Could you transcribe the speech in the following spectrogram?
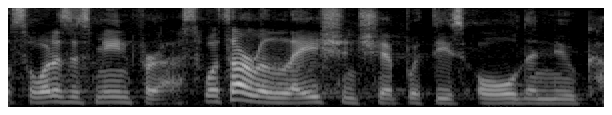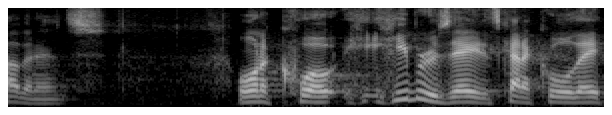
so what does this mean for us? What's our relationship with these old and new covenants? I want to quote Hebrews 8. It's kind of cool. They,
